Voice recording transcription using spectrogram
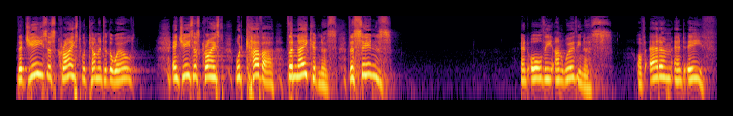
that Jesus Christ would come into the world and Jesus Christ would cover the nakedness, the sins, and all the unworthiness of Adam and Eve.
